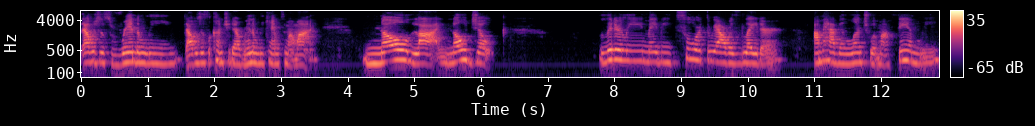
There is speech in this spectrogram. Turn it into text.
that was just randomly that was just a country that randomly came to my mind. No lie no joke. Literally maybe two or three hours later i'm having lunch with my family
